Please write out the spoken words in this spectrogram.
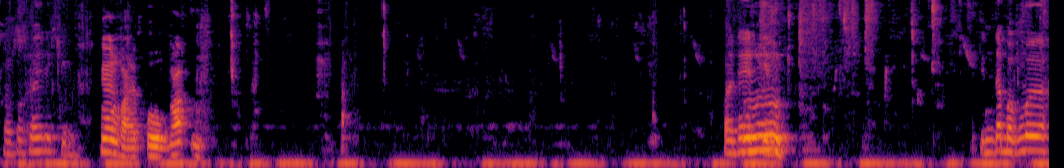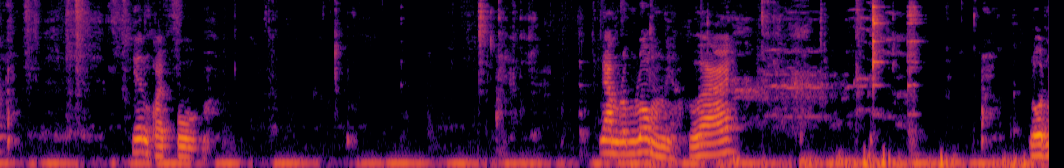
เราบ่เคยได้กินเงื่อนควายปลูกเนาะ ก็ได้กินอืมกินแต่บักมือเงื่อนควายปลูกย่ำล่มๆเนี่ยร้ายลน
